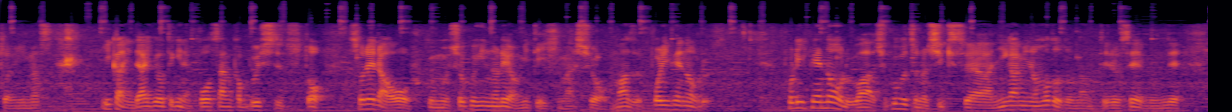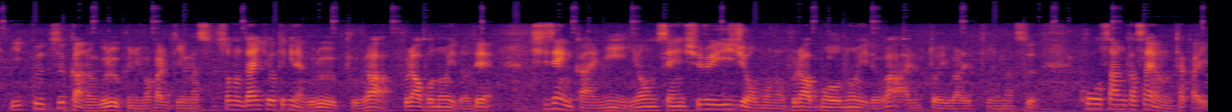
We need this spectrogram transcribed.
と言います。以下に代表的な抗酸化物質とそれらを含む食品の例を見ていきましょう。まずポリフェノール。ポリフェノールは植物の色素や苦味の元となっている成分でいくつかのグループに分かれています。その代表的なグループがフラボノイドで自然界に4000種類以上ものフラボノイドがあると言われています。抗酸化作用の高い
